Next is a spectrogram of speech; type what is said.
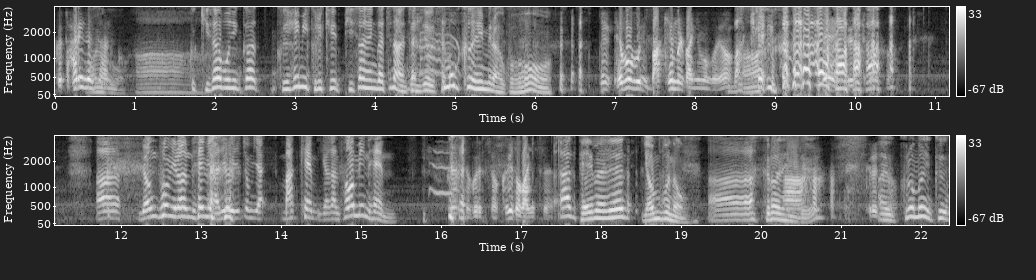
그것도 할인 행사 하는 거. 아. 그 기사 보니까 그 햄이 그렇게 비싼 햄 같지는 않던데요. 스모크 햄이라고. 예, 대부분 막햄을 많이 먹어요. 막, 네, 그렇죠. 아, 명품 이런 햄이 아니고 좀 야, 막햄, 약간 서민 햄. 그렇죠, 그렇죠. 그게 더 맛있어요. 딱 베면은 연분홍 아, 그런 햄들. 아, 그렇죠. 아유, 그러면 그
